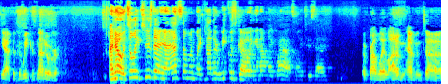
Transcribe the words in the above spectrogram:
Yeah, but the week is not over. I know it's only Tuesday. I asked someone like how their week was going, and I'm like, wow, it's only Tuesday. There probably a lot of them haven't uh,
